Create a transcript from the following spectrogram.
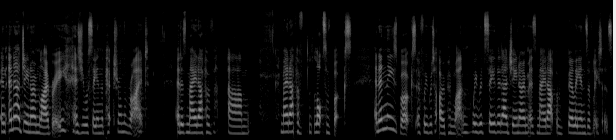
And in our genome library, as you will see in the picture on the right, it is made up of, um, made up of lots of books. And in these books, if we were to open one, we would see that our genome is made up of billions of letters.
